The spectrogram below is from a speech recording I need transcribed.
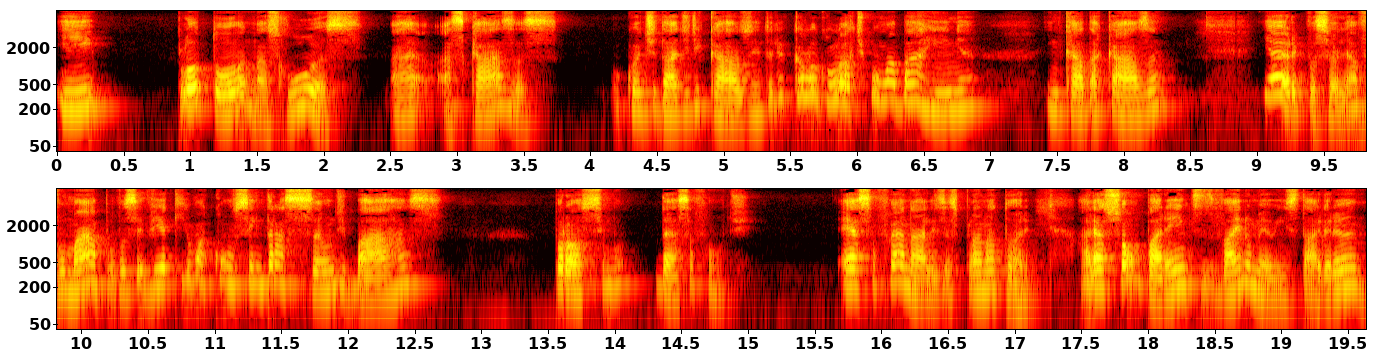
e plotou nas ruas as casas, a quantidade de casos. Então ele colocou lá tipo uma barrinha em cada casa. E a hora que você olhava o mapa, você via aqui uma concentração de barras próximo dessa fonte. Essa foi a análise explanatória. Aliás, só um parênteses, vai no meu Instagram,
